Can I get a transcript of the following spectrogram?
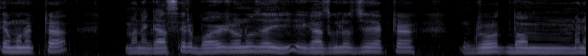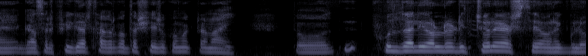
তেমন একটা মানে গাছের বয়স অনুযায়ী এই গাছগুলোর যে একটা গ্রোথ বা মানে গাছের ফিগার থাকার কথা সেরকম একটা নাই। তো ফুলজালি অলরেডি চলে আসছে অনেকগুলো।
